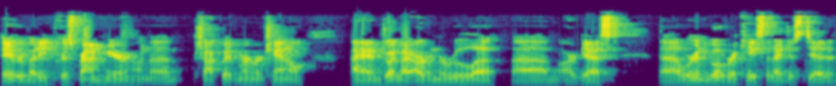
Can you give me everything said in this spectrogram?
Hey everybody, Chris Brown here on the Shockwave Murmur channel. I am joined by Arvin Narula, um, our guest. Uh, we're going to go over a case that I just did,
